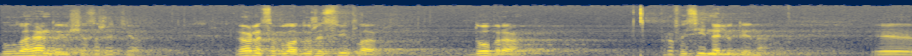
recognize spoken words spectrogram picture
був легендою ще за життя. Реально це була дуже світла, добра, професійна людина. Е,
